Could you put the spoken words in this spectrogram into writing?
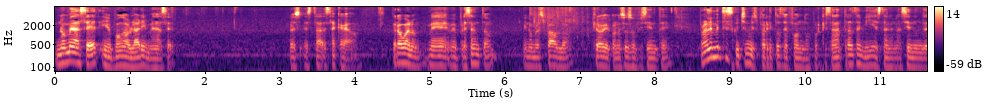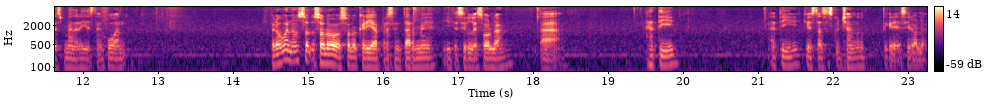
no me da sed y me pongo a hablar y me da sed. Pues está, está cagado. Pero bueno, me, me presento. Mi nombre es Pablo. Creo que con eso es suficiente. Probablemente escuchen mis perritos de fondo porque están atrás de mí y están haciendo un desmadre y están jugando. Pero bueno, solo, solo, solo quería presentarme y decirles hola a, a ti, a ti que estás escuchando, te quería decir hola.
